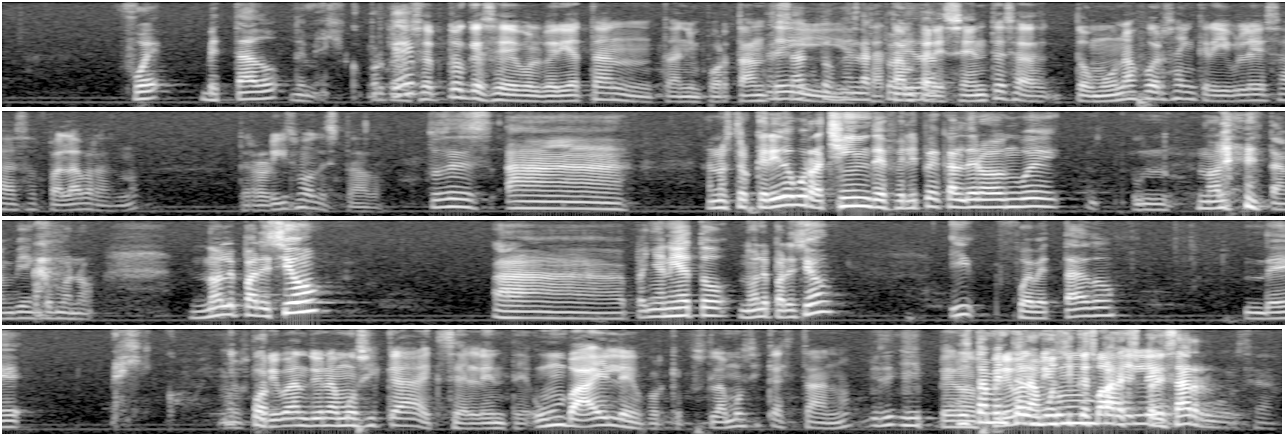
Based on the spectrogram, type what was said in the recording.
fue vetado de México. ¿Por qué? Concepto que se volvería tan, tan importante Exacto, y está tan presente, o sea, tomó una fuerza increíble esa- esas palabras, ¿no? Terrorismo de Estado. Entonces, a, a nuestro querido borrachín de Felipe Calderón, güey, no le, también, cómo no, no le pareció, a Peña Nieto no le pareció, y fue vetado de. Nos Por- privan de una música excelente, un baile, porque pues la música está, ¿no? y, y Pero nos justamente la música es para baile, expresar, güey. o sea,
